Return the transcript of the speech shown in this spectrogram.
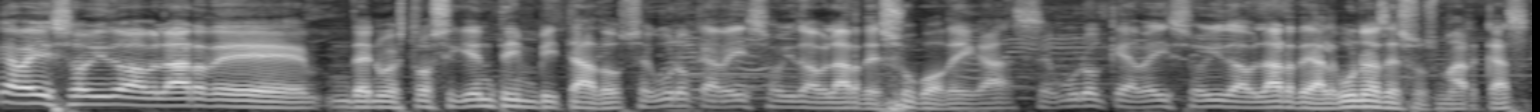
Que habéis oído hablar de, nuestro siguiente invitado, seguro que habéis oído hablar de su bodega, seguro que habéis oído hablar de algunas de sus marcas,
